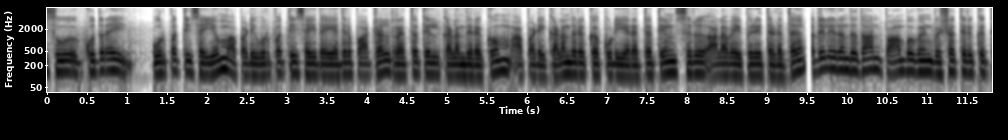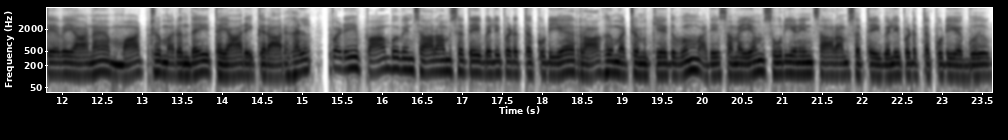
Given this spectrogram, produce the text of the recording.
குதிரை உற்பத்தி செய்யும் அப்படி உற்பத்தி செய்த எதிர்ப்பாற்றல் இரத்தத்தில் கலந்திருக்கும் அப்படி கலந்திருக்கக்கூடிய இரத்தத்தின் சிறு அளவை பிரித்தெடுத்து அதிலிருந்து தான் பாம்புவின் விஷத்திற்கு தேவையான மாற்று மருந்தை தயாரிக்கிறார்கள். இப்படி பாம்புவின் சாராம்சத்தை வெளிப்படுத்தக்கூடிய ராகு மற்றும் கேதுவும் அதே சமயம் சூரியனின் சாராம்சத்தை வெளிப்படுத்தக்கூடிய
